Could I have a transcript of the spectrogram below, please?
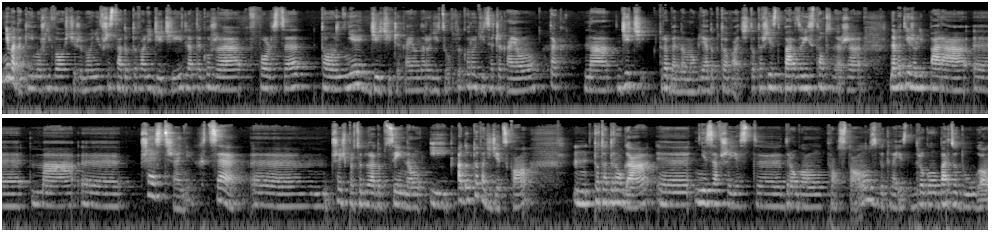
Nie ma takiej możliwości, żeby oni wszyscy adoptowali dzieci, dlatego że w Polsce to nie dzieci czekają na rodziców, tylko rodzice czekają tak na dzieci, które będą mogli adoptować. To też jest bardzo istotne, że nawet jeżeli para y, ma y, przestrzeń, chce y, przejść procedurę adopcyjną i adoptować dziecko, to ta droga nie zawsze jest drogą prostą, zwykle jest drogą bardzo długą.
